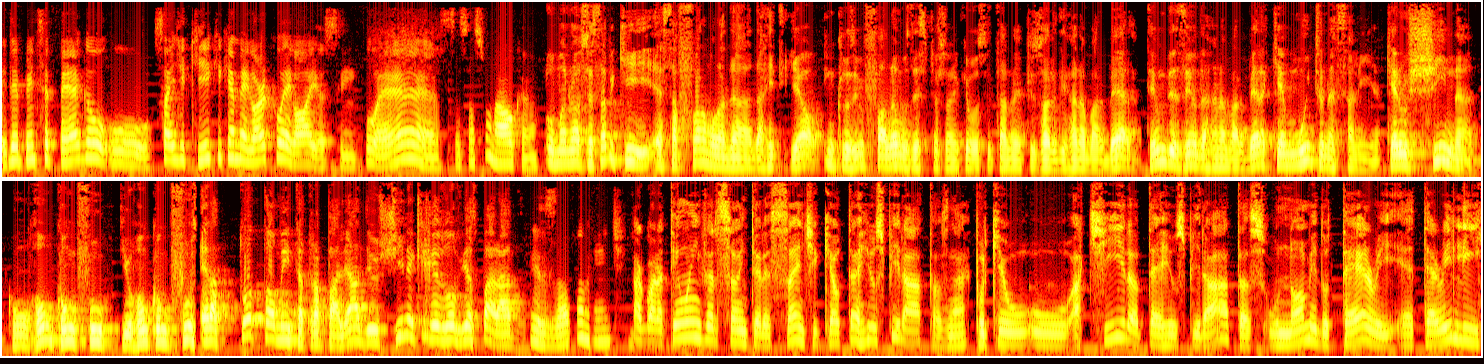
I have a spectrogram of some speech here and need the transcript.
Aí de repente você pega o, o sidekick que é melhor que o herói, assim. Pô, é sensacional, cara. Ô, Manuel, você sabe que essa fórmula da, da Hit Girl, inclusive falamos desse personagem que eu vou citar no episódio de Hanna-Barbera, tem um desenho da Hanna-Barbera que é muito nessa linha, que era o China com o Hong Kong Fu, que o Hong Kong Fu era totalmente atrapalhado e o China é que resolvia as paradas. Exatamente. Agora, tem uma inversão interessante que é o Terry e os Piratas, né? Porque o, o a tira Terry e os Piratas, o nome do Terry é Terry Lee,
